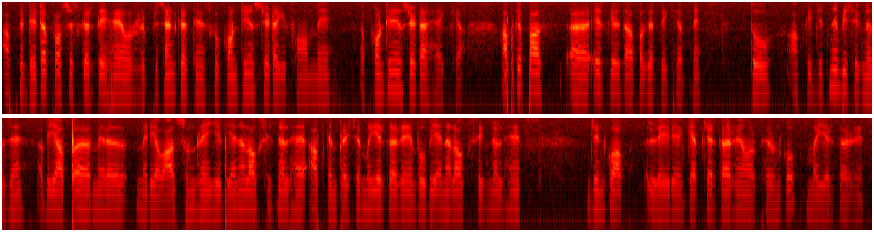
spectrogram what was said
آپ کا ڈیٹا پروسیس کرتے ہیں اور ریپرزینٹ کرتے ہیں اس کو کانٹینیوس ڈیٹا کی فارم میں. اب کانٹینیوس ڈیٹا ہے کیا؟ آپ کے پاس uh, ارد گرد آپ اگر دیکھیں اپنے، تو آپ کے جتنے بھی سگنلز ہیں، ابھی آپ uh, میرا، میری آواز سن رہے ہیں، یہ بھی انالاگ سگنل ہے، آپ ٹیمپریچر میئر کر رہے ہیں، وہ بھی انالاگ سگنل ہیں، جن کو آپ لے رہے ہیں کیپچر کر رہے ہیں اور پھر ان کو میئر کر رہے ہیں۔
